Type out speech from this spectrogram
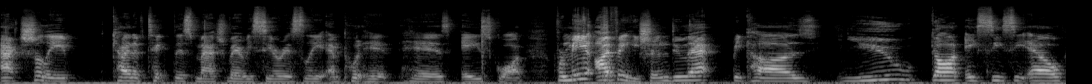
actually kind of take this match very seriously and put his, his A squad. For me, I think he shouldn't do that because you got a CCL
